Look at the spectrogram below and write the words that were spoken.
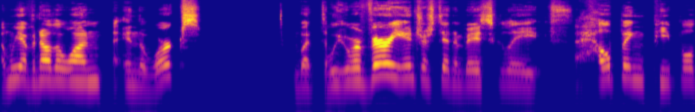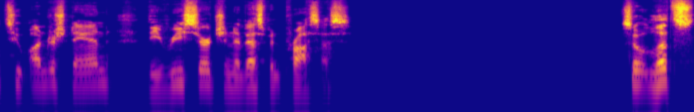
And we have another one in the works but we were very interested in basically helping people to understand the research and investment process. So let's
